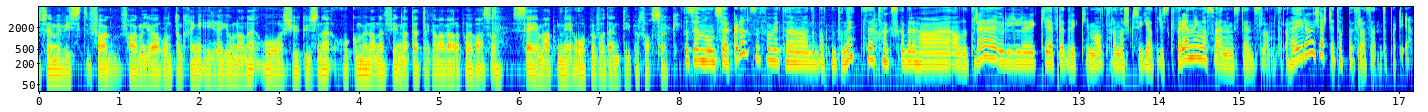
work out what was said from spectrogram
ser vi visst fag, fagmiljøer rundt omkring i regionene og sykehusene og kommunene finner at dette kan være verdt å prøve, så sier vi at vi er åpne for den type forsøk. Få se om noen søker, da, så får vi ta debatten på nytt. Takk skal dere ha alle tre. Ulrik Fredrik Malt fra Norsk psykiatrisk forening og Sveinung Stensland fra Høyre og Kjersti Toppe fra Senterpartiet.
